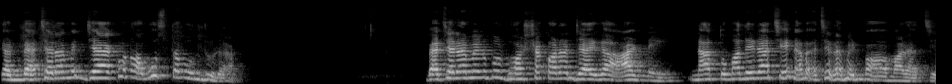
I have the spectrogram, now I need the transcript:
কারণ বেচারামের যা এখন অবস্থা বন্ধুরা। বেচারামের উপর ভরসা করার জায়গা আর নেই। না তোমাদের আছে, না বেচারামের বাবা মার আছে।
